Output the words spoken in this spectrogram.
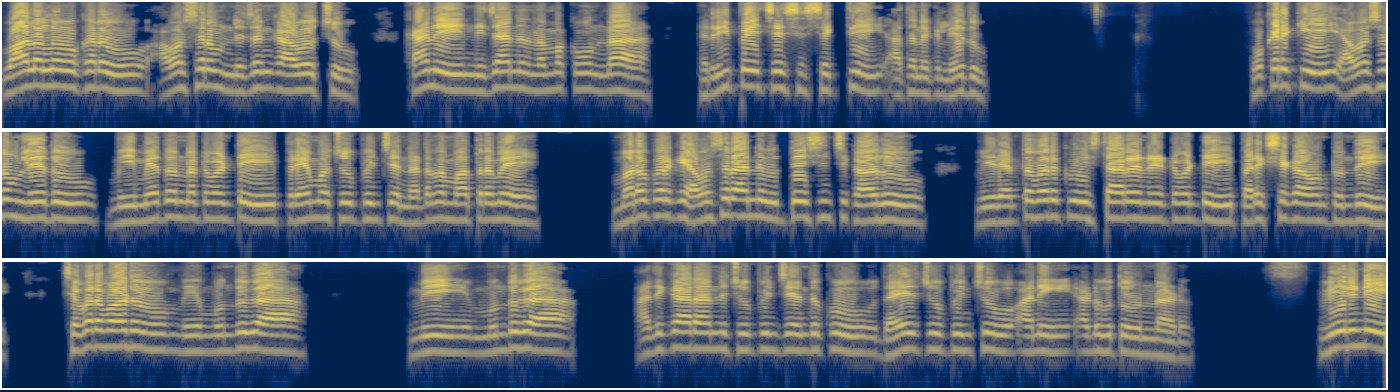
వాళ్ళలో ఒకరు అవసరం నిజం కావచ్చు. కానీ నిజాన్ని నమ్మకుండా రీపే చేసే శక్తి అతనికి లేదు. ఒకరికి అవసరం లేదు. మీ మీద ఉన్నటువంటి ప్రేమ చూపించే నటన మాత్రమే మరొకరికి అవసరాన్ని ఉద్దేశించి కాదు. మీరెంతవరకు ఇస్తారనేటువంటి పరీక్షగా ఉంటుంది. చివరివాడు మీ ముందుగా మీ ముందుగా అధికారాన్ని చూపించేందుకు దయ చూపించు అని అడుగుతూ ఉన్నాడు. వీరిని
